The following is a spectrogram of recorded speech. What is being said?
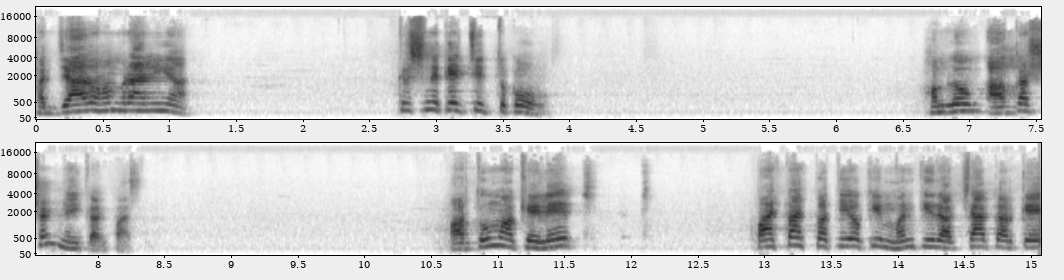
हज़ारों हम रानियाँ कृष्ण के चित्त को हम लोग आकर्षण नहीं कर पाते। और तुम अकेले पाँच पाँच पतियों की मन की रक्षा करके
